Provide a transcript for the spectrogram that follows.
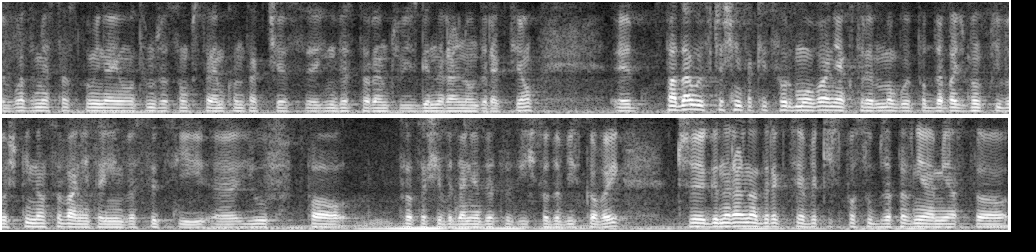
y, władze miasta wspominają o tym, że są w stałym kontakcie z inwestorem, czyli z generalną dyrekcją. Y, Padały wcześniej takie sformułowania, które mogły poddawać wątpliwość finansowanie tej inwestycji y, już po procesie wydania decyzji środowiskowej. Czy generalna dyrekcja w jakiś sposób zapewniała miasto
